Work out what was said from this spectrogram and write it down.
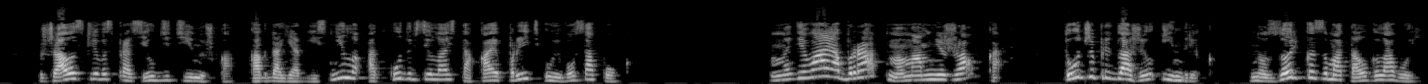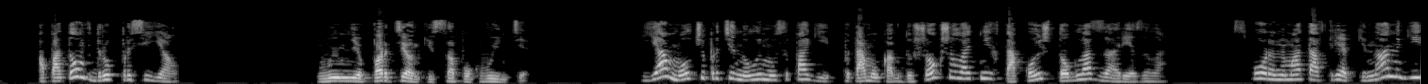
— жалостливо спросил детинушка, когда я объяснила, откуда взялась такая прыть у его сапог. «Надевай обратно, нам не жалко», — тут же предложил Индрик, но Зорька замотал головой, а потом вдруг просиял. «Вы мне портянки из сапог выньте». Я молча протянул ему сапоги, потому как душок шел от них такой, что глаза резала. Споро намотав тряпки на ноги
